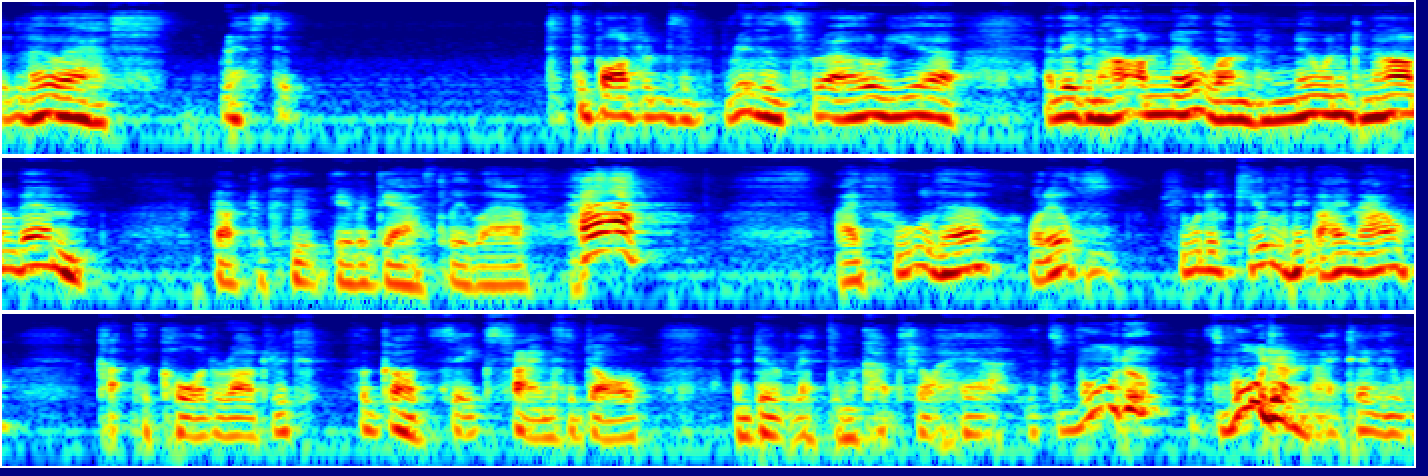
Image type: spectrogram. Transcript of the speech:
The Loas rest at, at the bottoms of rivers for a whole year, and they can harm no one, and no one can harm them. Dr. Coote gave a ghastly laugh. Ha! I fooled her, or else she would have killed me by now. Cut the cord, Roderick. For God's sakes, find the doll, and don't let them cut your hair. It's voodoo. It's voodoo, I tell you.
